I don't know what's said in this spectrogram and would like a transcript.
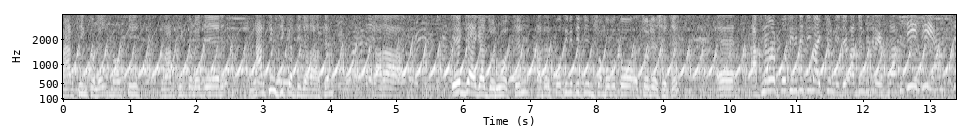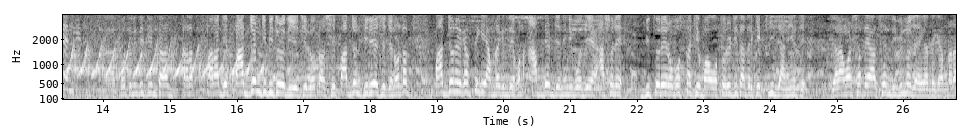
nursing college North East nursing কলেজের নার্সিং শিক্ষার্থী যারা আছেন তারা এক জায়গায় জড়ো হচ্ছেন তাদের প্রতিনিধি টিম সম্ভবত চলে এসেছে। আপনারা প্রতিনিধি টিম আইছেন নিজে পাঁচজন ভিতরে গেছিলাম জি জি আসছেন। প্রতিনিধি টিম তারা তারা তারা যে পাঁচজনকে ভিতরে দিয়েছিল তার সেই পাঁচজন ফিরে এসেছেন। অর্থাৎ পাঁচজনের কাছ থেকেই আমরা কিন্তু এখন আপডেট জেনে নিব যে আসলে ভিতরের অবস্থা কি বা অথরিটি তাদেরকে কি জানিয়েছে। যারা আমার সাথে আছেন বিভিন্ন জায়গা থেকে আপনারা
